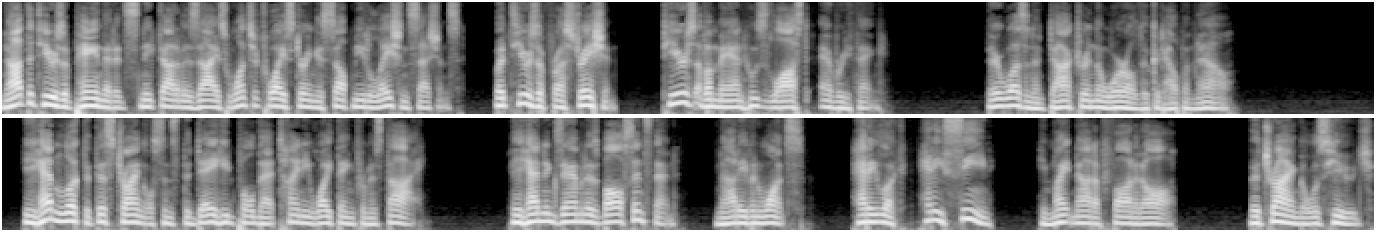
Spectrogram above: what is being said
Not the tears of pain that had sneaked out of his eyes once or twice during his self mutilation sessions, but tears of frustration, tears of a man who's lost everything. There wasn't a doctor in the world who could help him now. He hadn't looked at this triangle since the day he'd pulled that tiny white thing from his thigh. He hadn't examined his ball since then, not even once. Had he looked, had he seen, he might not have fought at all. The triangle was huge.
